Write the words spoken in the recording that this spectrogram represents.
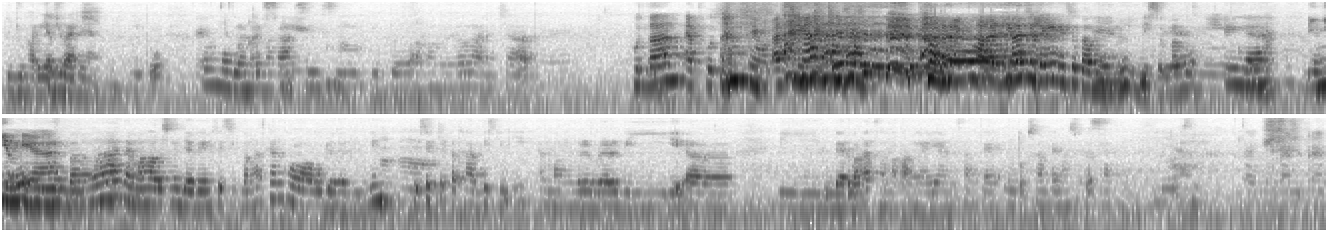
tujuh harian Tujuh berarti. harian. gitu Oke, aku mau bilang terima kasih sih gitu alhamdulillah lancar Hutan, at hutan, terima kasih. Hana, kita syutingnya di Sukabumi di gitu ya Sukabumi. Iya. Dingin ya. dingin banget emang harus ngejagain fisik banget kan kalau udah dingin Mm-mm. fisik cepet habis jadi emang bener-bener di eh, digeber banget sama Kang Yayan sampai untuk sampai masuk ke set Iya. Keren, keren, keren.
